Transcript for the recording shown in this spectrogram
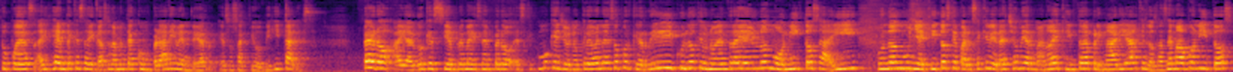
tú puedes, hay gente que se dedica solamente a comprar y vender esos activos digitales. Pero hay algo que siempre me dicen, pero es que como que yo no creo en eso porque es ridículo que uno entra y hay unos monitos ahí, unos muñequitos que parece que hubiera hecho mi hermano de quinto de primaria, que los hace más bonitos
